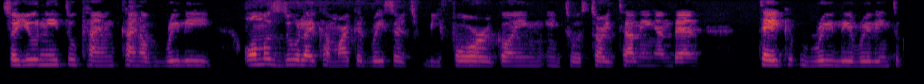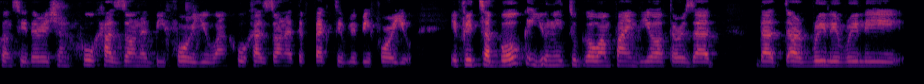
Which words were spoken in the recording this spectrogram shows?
So you need to kind kind of really almost do like a market research before going into storytelling and then take really really into consideration who has done it before you and who has done it effectively before you. If it's a book you need to go and find the authors that that are really really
